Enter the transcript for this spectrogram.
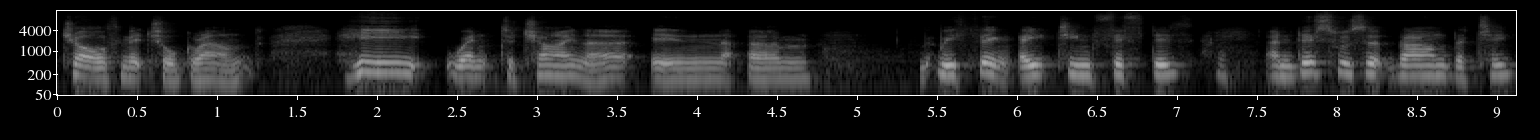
Charles Mitchell Grant. He went to China in, um, we think, 1850s, and this was around the t-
